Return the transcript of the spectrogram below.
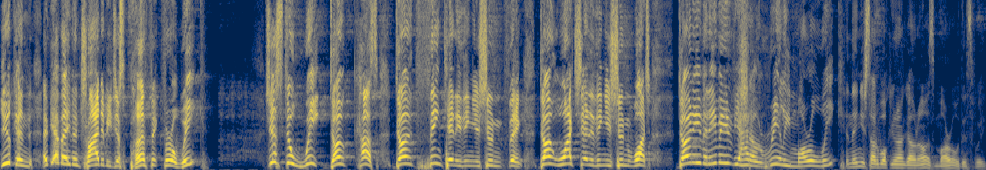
You can, have you ever even tried to be just perfect for a week? Just a week. Don't cuss. Don't think anything you shouldn't think. Don't watch anything you shouldn't watch. Don't even, even if you had a really moral week and then you started walking around going, oh, I was moral this week.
